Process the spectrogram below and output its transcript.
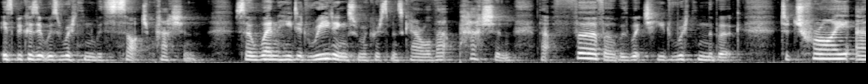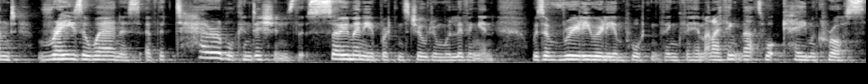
is because it was written with such passion. So when he did readings from A Christmas Carol, that passion, that fervour with which he'd written the book to try and raise awareness of the terrible conditions that so many of Britain's children were living in was a really, really important thing for him. And I think that's what came across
